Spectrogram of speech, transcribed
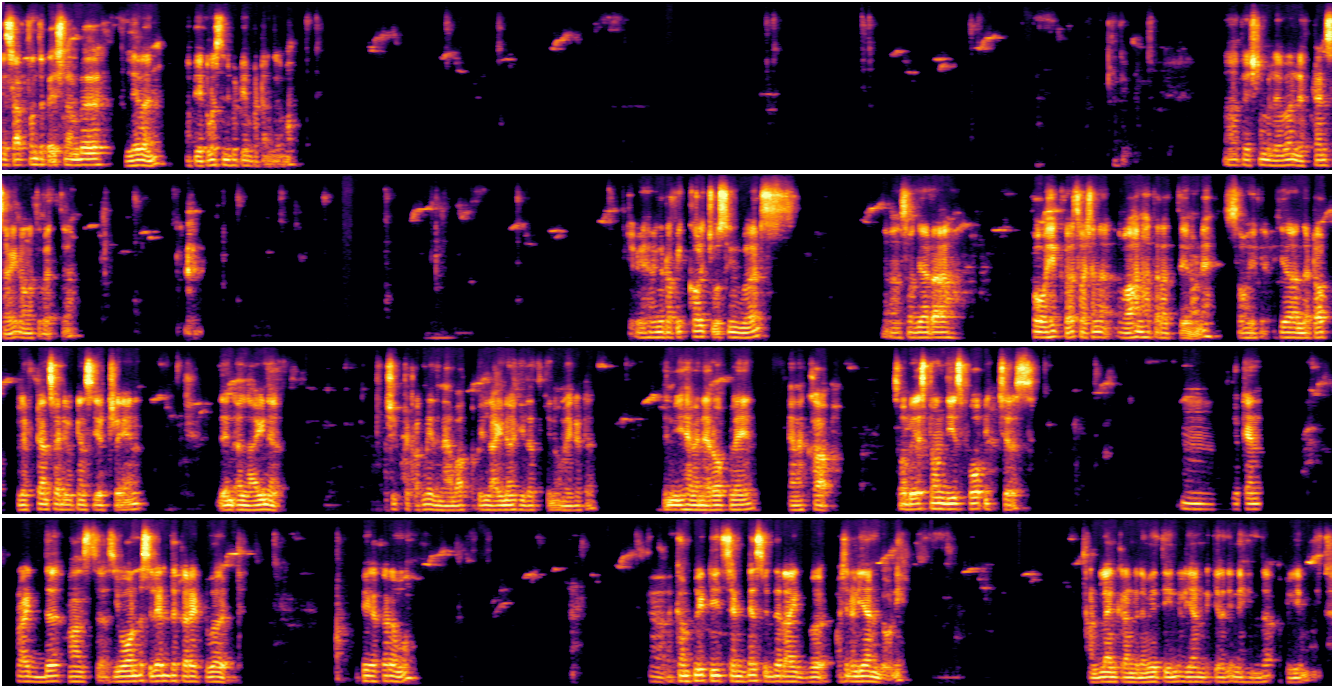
You start from the page number 11. අපේ 11 වෙනි පිටුවෙන් පටන් ගමු. Uh, page number 11, left hand side, on the left. Okay, we're having a topic called choosing words. Uh, so there are four curves vahana hatarak thiyenonae so here on the top left hand side you can see a train then a liner ship එකක් නේද නැවක් අපි liner කියලා කියනවා මේකට then we have an aeroplane and a car so based on these four pictures mm, you can write the answers you want to select the correct word pick a karamu uh, complete each sentence with the right word වචන ලියන්න ඕනි අන්ඩලයින් කරන්න නෙවෙයි තියෙන්නේ ලියන්න කියලා දෙන හින්දා අපි ලියමු ඒක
